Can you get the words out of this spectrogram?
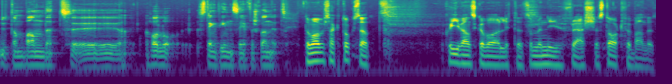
Utan bandet har stängt in sig och försvunnit. De har väl sagt också att skivan ska vara lite som en ny fräsch start för bandet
